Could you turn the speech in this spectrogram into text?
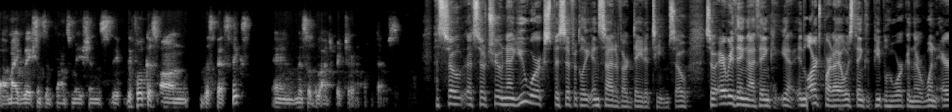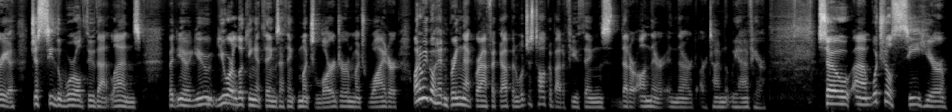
uh, migrations and transformations. They, they focus on the specifics, and miss out the large picture oftentimes. That's so that's so true. Now you work specifically inside of our data team. So so everything I think, know, in large part, I always think that people who work in their one area just see the world through that lens. But you know, you you are looking at things I think much larger and much wider. Why don't we go ahead and bring that graphic up and we'll just talk about a few things that are on there in our, our time that we have here. So um, what you'll see here,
